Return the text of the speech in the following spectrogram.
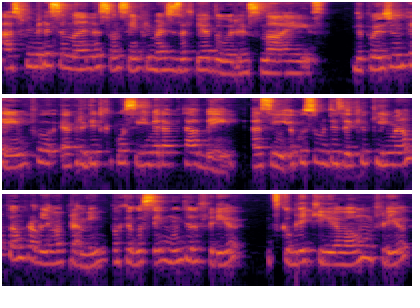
As primeiras semanas são sempre mais desafiadoras, mas depois de um tempo, eu acredito que eu consegui me adaptar bem. Assim, eu costumo dizer que o clima não foi um problema para mim, porque eu gostei muito do frio. Descobri que eu amo frio.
